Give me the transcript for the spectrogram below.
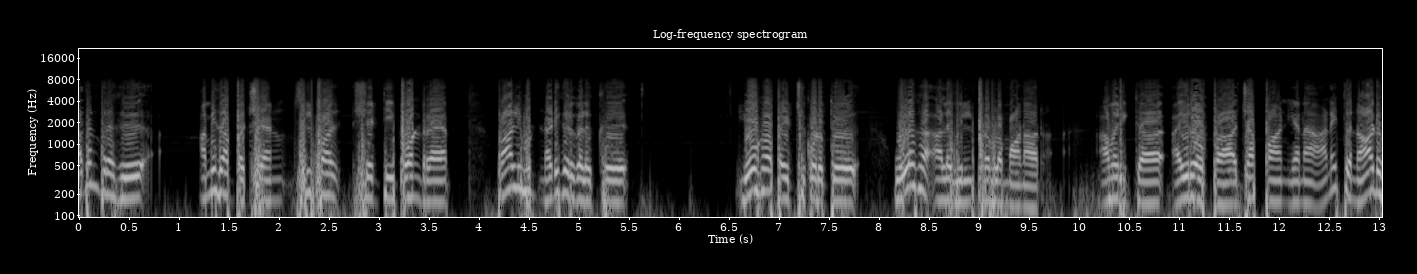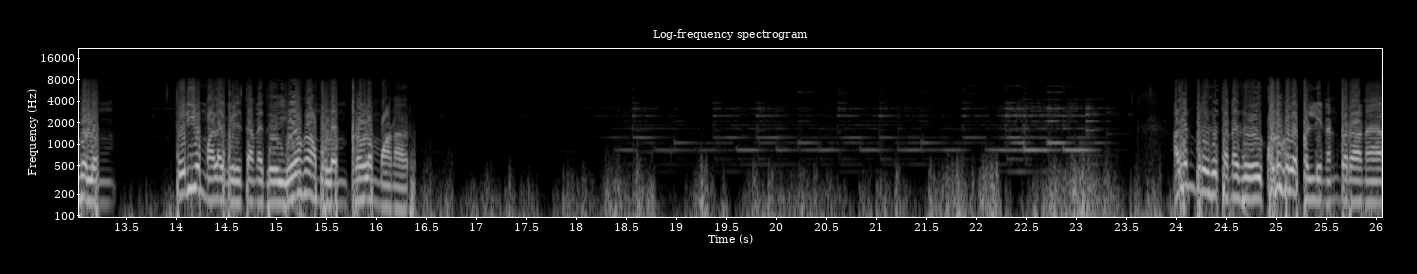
அதன் பிறகு அமிதாப் பச்சன் ஷில்பா ஷெட்டி போன்ற பாலிவுட் நடிகர்களுக்கு யோகா பயிற்சி கொடுத்து உலக அளவில் பிரபலமானார். அமெரிக்கா ஐரோப்பா ஜப்பான் என அனைத்து நாடுகளும் தெரியும் அளவில் தனது யோகா மூலம் பிரபலமானார். அதன் பிறகு தனது குருகுல பள்ளி நண்பரான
